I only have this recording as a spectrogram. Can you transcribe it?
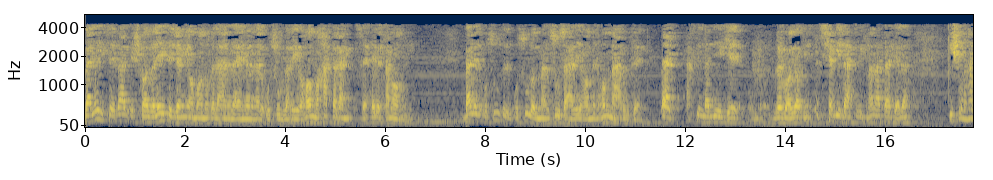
ولیس بعد اشکال ولیس جمیع ما نقل عن الائمه من الاصول و غیرها محققا صحه تمامی بل الاصول اصول المنصوص علیها منهم معروفه. بعد تقسیم بندی که روایات شبیه بحثی که من مطرح کردم. ایشون هم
